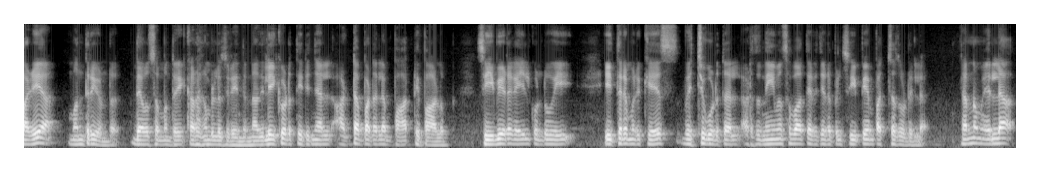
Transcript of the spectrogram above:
പഴയ മന്ത്രിയുണ്ട് ദേവസ്വം മന്ത്രി കടകംപള്ളി സുരേന്ദ്രൻ. അതിലേക്കൂടെ തിരിഞ്ഞാൽ അട്ടപടലം പാർട്ടി പാളും. സി ബി ഐയുടെ കയ്യിൽ കൊണ്ടുപോയി ഇത്തരമൊരു കേസ് വെച്ചു കൊടുത്താൽ അടുത്ത നിയമസഭാ തെരഞ്ഞെടുപ്പിൽ സി പി എം പച്ച തൊടില്ല. കാരണം എല്ലാ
